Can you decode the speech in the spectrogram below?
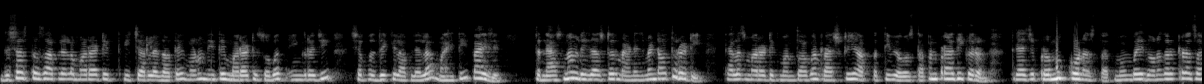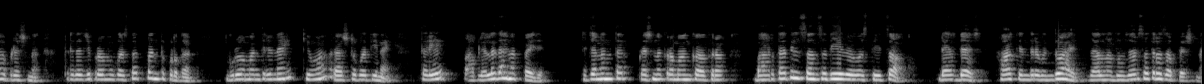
जशाच तसं आपल्याला मराठीत विचारलं जाते म्हणून इथे मराठी सोबत इंग्रजी शब्द देखील आपल्याला माहिती पाहिजे. तर नॅशनल डिझास्टर मॅनेजमेंट ऑथॉरिटी त्यालाच मराठीत म्हणतो आपण राष्ट्रीय आपत्ती व्यवस्थापन प्राधिकरण. तर याचे प्रमुख कोण असतात? मुंबई दोन हजार अठराचा हा प्रश्न. तर त्याचे प्रमुख असतात पंतप्रधान. गृहमंत्री नाही किंवा राष्ट्रपती नाही. तर हे आपल्याला ध्यानात पाहिजे. त्याच्यानंतर प्रश्न क्रमांक अकरा. भारतातील संसदीय व्यवस्थेचा डॅश डॅश हा केंद्रबिंदू आहे. जालना दोन हजार सतराचा प्रश्न.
